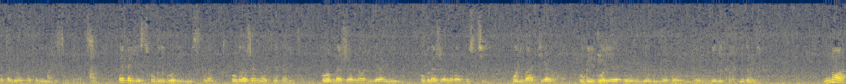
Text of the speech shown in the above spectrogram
это было понимали. Это есть у Григория Низкого, у блаженного Феодорита, у блаженного Иеронима, у блаженного Августина, у Льва Первого, у Григория Великого и других. Но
